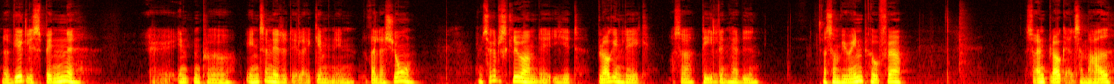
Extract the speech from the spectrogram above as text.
noget virkelig spændende, øh, enten på internettet eller igennem en relation, jamen så kan du skrive om det i et blogindlæg, og så dele den her viden. Og som vi var inde på før, så er en blog altså meget,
